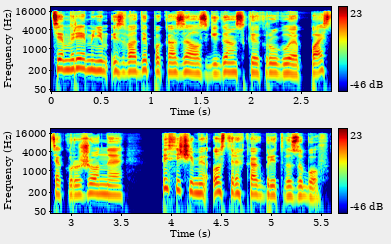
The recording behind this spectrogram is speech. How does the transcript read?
Тем временем из воды показалась гигантская круглая пасть, окруженная тысячами острых, как бритвы зубов.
